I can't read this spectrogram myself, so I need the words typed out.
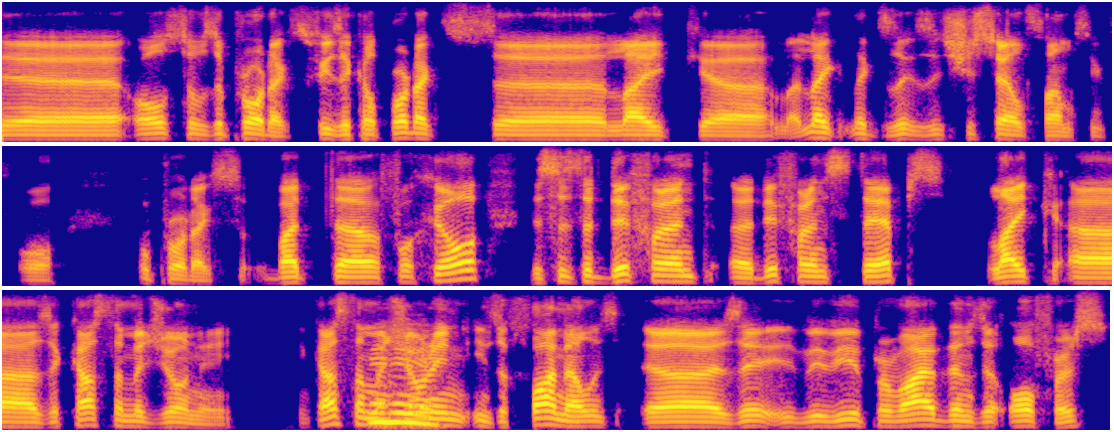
uh, also the products, physical products uh, like like like the, she sells something for for products. But for her, this is a different different steps like the customer journey. In customer mm-hmm. journey in the funnel, uh, they, we provide them the offers,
